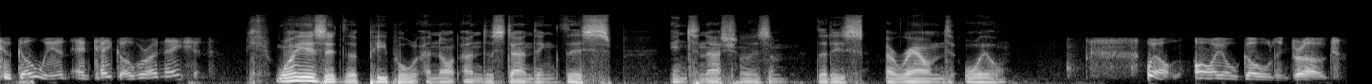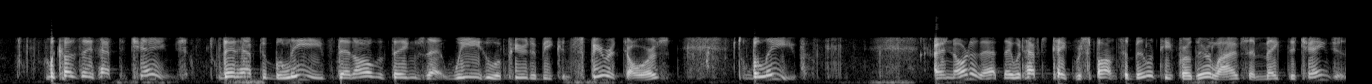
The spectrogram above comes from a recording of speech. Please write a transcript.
to go in and take over a nation. Why is it that people are not understanding this internationalism that is around oil? Well, oil, gold, and drugs. Because they'd have to change. They'd have to believe that all the things that we who appear to be conspirators believe. In order that, they would have to take responsibility for their lives and make the changes.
